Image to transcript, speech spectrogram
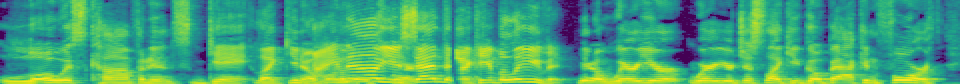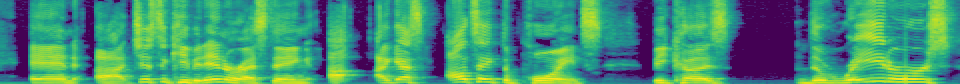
lowest confidence game like you know i know you where, said that. I can't believe it. You know where you're where you're just like you go back and forth. And uh, just to keep it interesting, I, I guess I'll take the points because the Raiders,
